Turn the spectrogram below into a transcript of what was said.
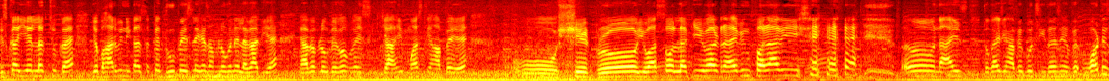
इसका ये लग चुका है। ये बाहर भी निकाल सकते हैं। धूप है इसलिए गाइज़ हम लोगों ने लगा दिया है। यहाँ पे आप लोग देखो गाइज़ क्या ही मस्त यहाँ पे है। Oh shit bro you are so lucky you are driving Ferrari oh nice तो गाइज यहाँ पे कुछ इधर से what is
